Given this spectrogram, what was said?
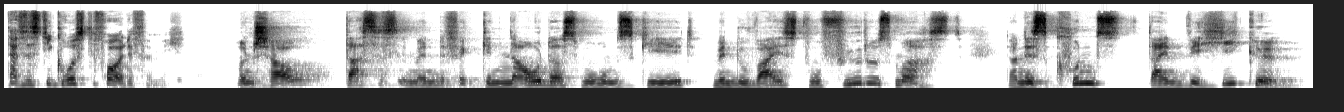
Das ist die größte Freude für mich. Und schau, das ist im Endeffekt genau das, worum es geht. Wenn du weißt, wofür du es machst, dann ist Kunst dein Vehikel,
